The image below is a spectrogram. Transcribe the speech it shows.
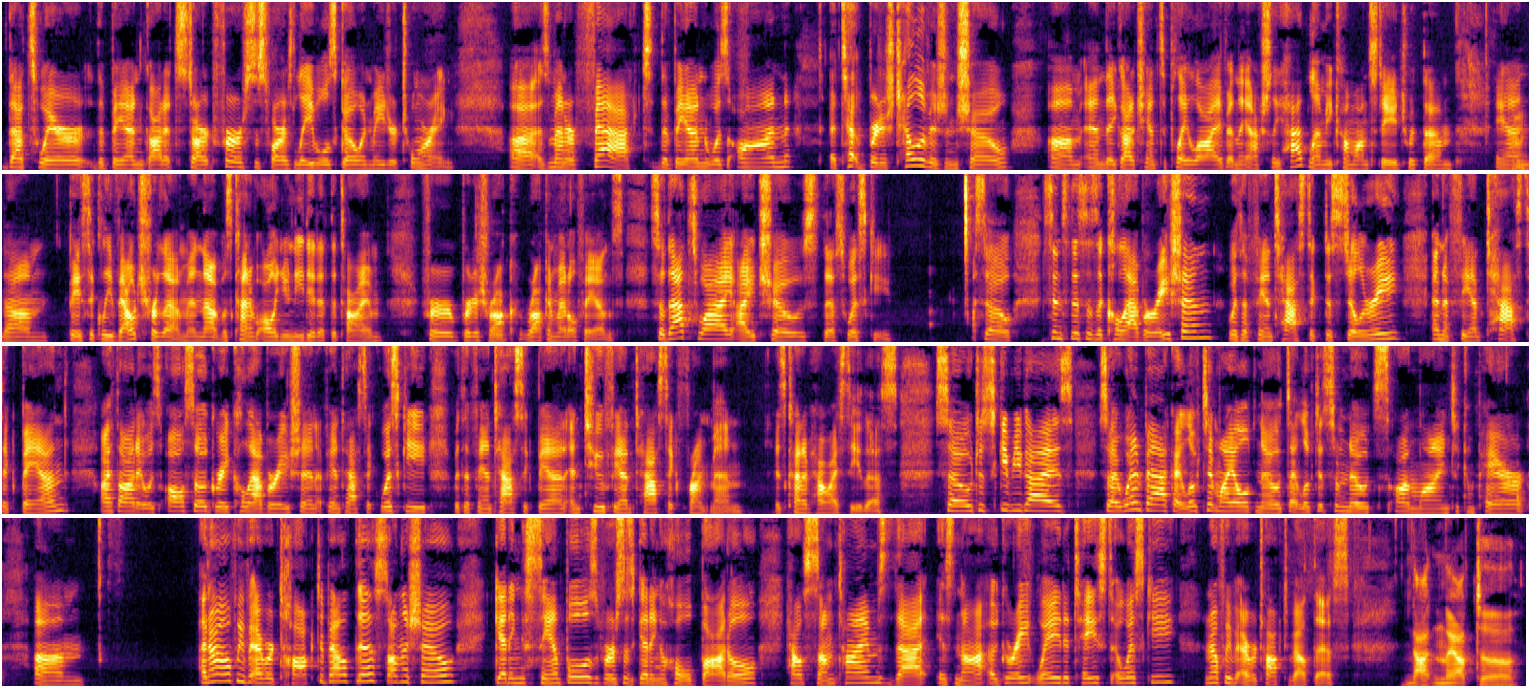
that's where the band got its start first as far as labels go and major touring. Uh, as a matter of fact, the band was on a te- British television show, um, and they got a chance to play live, and they actually had Lemmy come on stage with them and um, basically vouch for them, and that was kind of all you needed at the time for British rock rock and metal fans. So that's why I chose this whiskey. So, since this is a collaboration with a fantastic distillery and a fantastic band, I thought it was also a great collaboration, a fantastic whiskey with a fantastic band and two fantastic frontmen. Is kind of how I see this. So, just to give you guys, so I went back, I looked at my old notes, I looked at some notes online to compare um, I don't know if we've ever talked about this on the show, getting samples versus getting a whole bottle, how sometimes that is not a great way to taste a whiskey. I don't know if we've ever talked about this. Not in that uh,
